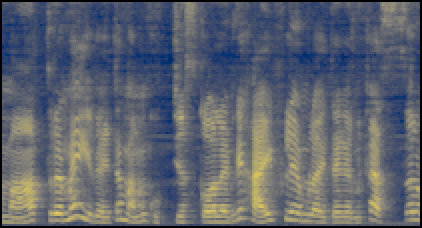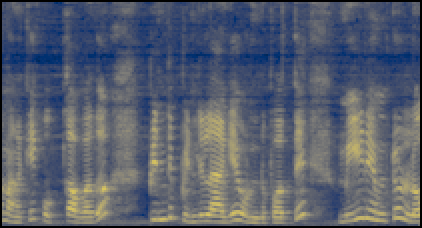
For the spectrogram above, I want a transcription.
మాత్రమే ఇదైతే మనం కుక్ చేసుకోవాలండి. హై ఫ్లేమ్లో అయితే కనుక అస్సలు మనకి కుక్ అవ్వదు. పిండి పిండిలాగే ఉండిపోద్ది. మీడియం టు లో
